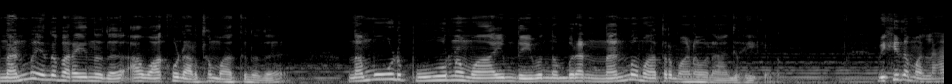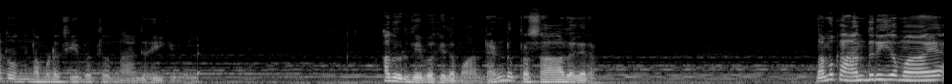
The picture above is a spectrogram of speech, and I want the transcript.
നന്മ എന്ന് പറയുന്നത് ആ വാക്കുകൊണ്ട് അർത്ഥമാക്കുന്നത് നമ്മോട് പൂർണമായും ദൈവം നമ്പുരാൻ നന്മ മാത്രമാണ് അവൻ ആഗ്രഹിക്കുന്നത്. വിഹിതമല്ലാതെ ഒന്നും നമ്മുടെ ജീവിതത്തിൽ നിന്ന് ആഗ്രഹിക്കുന്നില്ല. അതൊരു ദൈവഹിതമാണ്. രണ്ട് പ്രസാദകരം. നമുക്ക് ആന്തരികമായ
